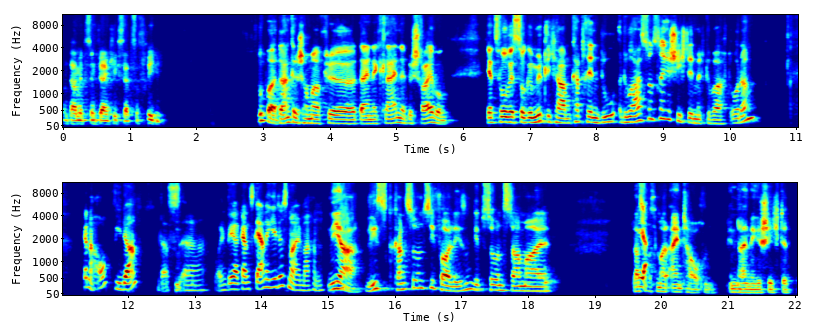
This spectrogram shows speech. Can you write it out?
Und damit sind wir eigentlich sehr zufrieden. Super, danke schon mal für deine kleine Beschreibung. Jetzt, wo wir es so gemütlich haben, Katrin, du, du hast uns eine Geschichte mitgebracht, oder? Genau, wieder. Das äh, wollen wir ja ganz gerne jedes Mal machen. Ja, liest, kannst du uns die vorlesen? Gibst du uns da mal, lass ja. uns mal eintauchen in deine Geschichte.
